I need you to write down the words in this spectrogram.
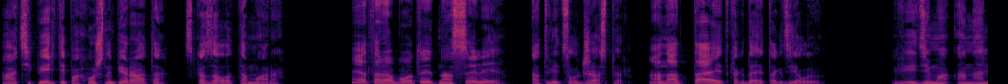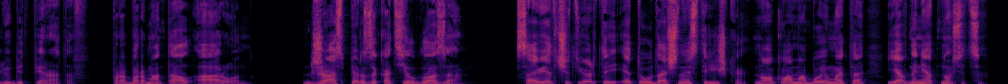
«А теперь ты похож на пирата», — сказала Тамара. «Это работает на Селии», — ответил Джаспер. «Она тает, когда я так делаю». «Видимо, она любит пиратов», — пробормотал Аарон. Джаспер закатил глаза. «Совет четвертый — это удачная стрижка, но к вам обоим это явно не относится».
